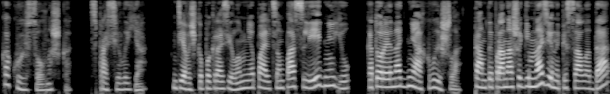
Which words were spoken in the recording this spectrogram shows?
«Какую, солнышко?» — спросила я. Девочка погрозила мне пальцем последнюю, которая на днях вышла. Там ты про нашу гимназию написала, да?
